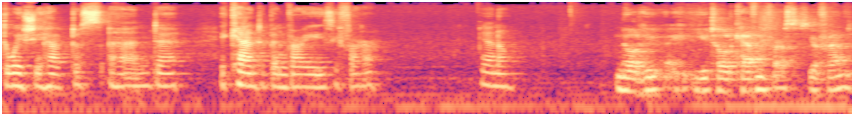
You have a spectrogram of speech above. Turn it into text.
the way she helped us, and uh, it can't have been very easy for her, you know. No, who, you told Kevin first, your friend?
